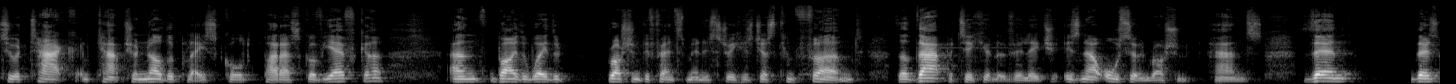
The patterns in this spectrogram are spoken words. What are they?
to attack and capture another place called Paraskovievka. And by the way, the Russian Defense Ministry has just confirmed that that particular village is now also in Russian hands. Then there's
